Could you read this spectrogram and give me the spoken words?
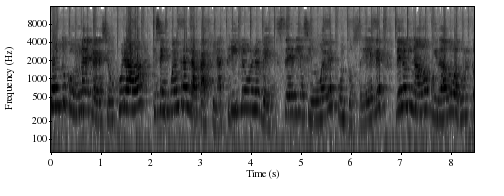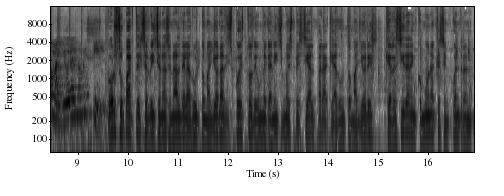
junto con una declaración jurada que se encuentra en la página www.c19.cl denominado Cuidado Adulto Mayor en Domicilio. Por su parte, el Servicio Nacional del Adulto Mayor ha dispuesto de un mecanismo especial para que adultos mayores que residan en comunas que se encuentran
